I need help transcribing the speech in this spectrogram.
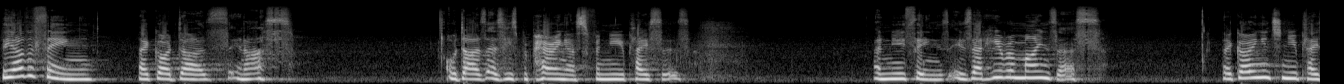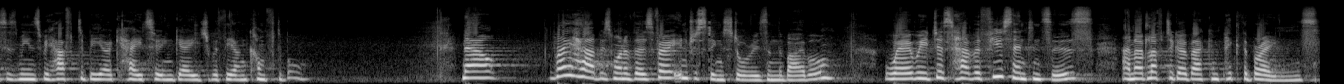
The other thing that God does in us, or does as He's preparing us for new places and new things, is that He reminds us that going into new places means we have to be okay to engage with the uncomfortable. Now, Rahab is one of those very interesting stories in the Bible where we just have a few sentences, and I'd love to go back and pick the brains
